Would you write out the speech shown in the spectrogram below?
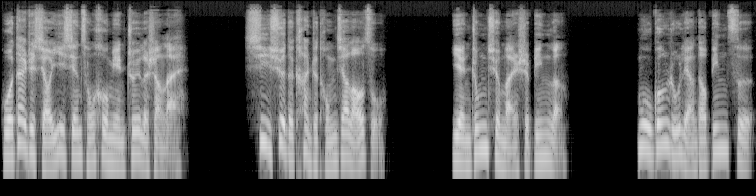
我带着小医仙从后面追了上来，戏谑的看着童家老祖，眼中却满是冰冷，目光如两道冰刺，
